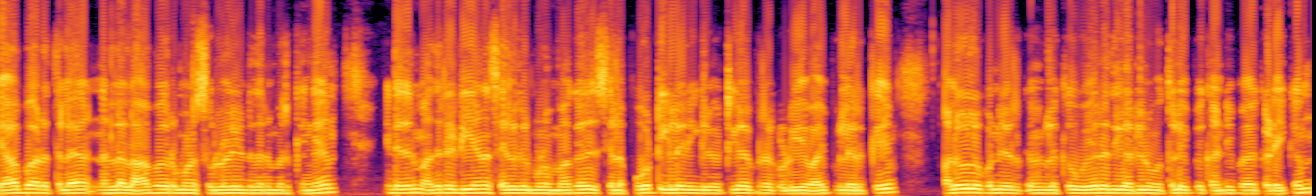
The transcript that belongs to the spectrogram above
வியாபாரத்தில் நல்ல லாபகரமான சூழ்நிலை இன்றைய தினம் இருக்குங்க. இன்றைய தினம் அதிரடியான செயல்கள் மூலமாக சில போட்டிகளை நீங்கள் வெற்றிகளை பெறக்கூடிய வாய்ப்புகள் இருக்குது அலுவலக பணியில் இருக்கிறவங்களுக்கு உயரதிகாரிகளின் ஒத்துழைப்பு கண்டிப்பாக கிடைக்கும்.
